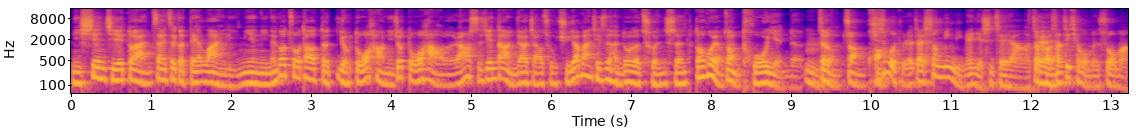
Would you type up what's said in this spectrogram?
你现阶段在这个 deadline 里面，你能够做到的有多好，你就多好了。然后时间到，你就要交出去，要不然其实很多的存生都会有这种拖延的这种状况。其实我觉得在生命里面也是这样啊，就好像之前我们说嘛，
